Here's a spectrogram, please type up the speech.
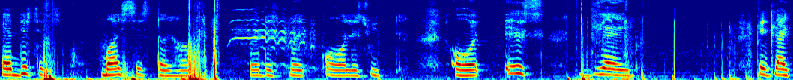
and this is my sister's house. And it's like all is with all is game. It's like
